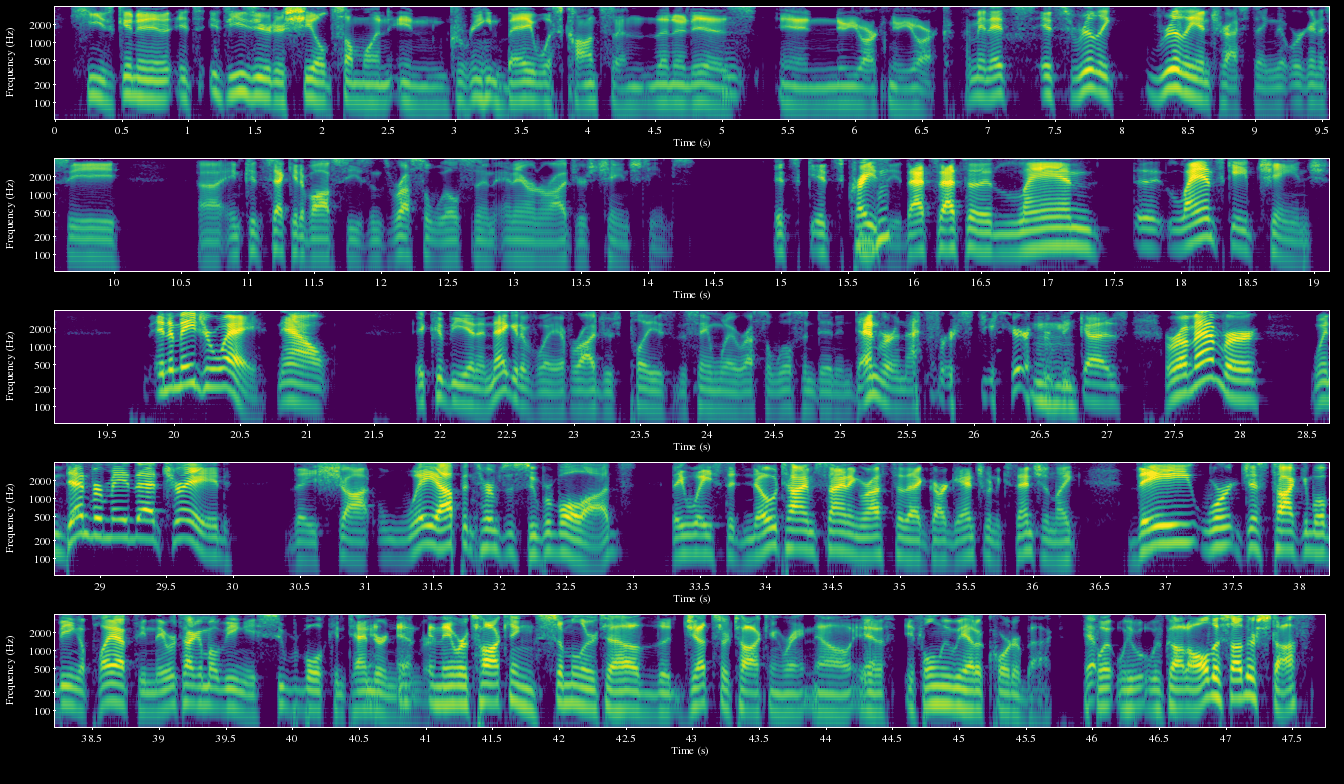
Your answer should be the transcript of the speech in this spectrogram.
he's gonna. It's it's easier to shield someone in Green Bay, Wisconsin, than it is in New York, New York. I mean, it's it's really really interesting that we're going to see uh, in consecutive off seasons Russell Wilson and Aaron Rodgers change teams. It's it's crazy. That's that's a land uh, landscape change in a major way. Now, it could be in a negative way if Rodgers plays the same way Russell Wilson did in Denver in that first year. because remember, when Denver made that trade, they shot way up in terms of Super Bowl odds. They wasted no time signing Russ to that gargantuan extension. Like they weren't just talking about being a playoff team; they were talking about being a Super Bowl contender in Denver. And they were talking similar to how the Jets are talking right now. Yeah. If if only we had a quarterback. If Yep. we, we, we've got all this other stuff.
